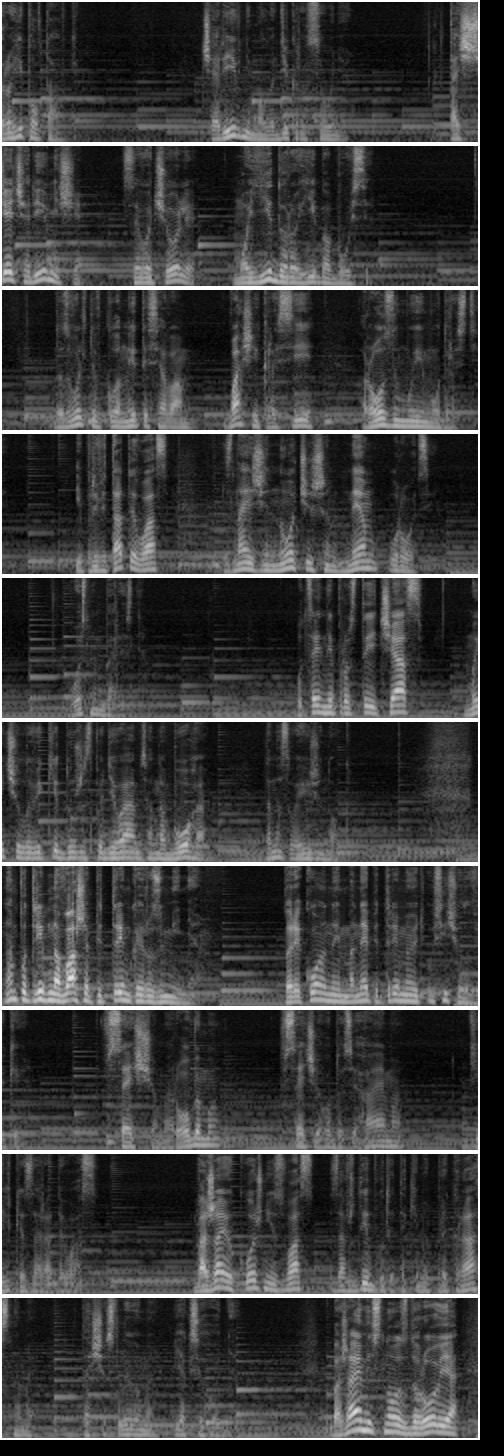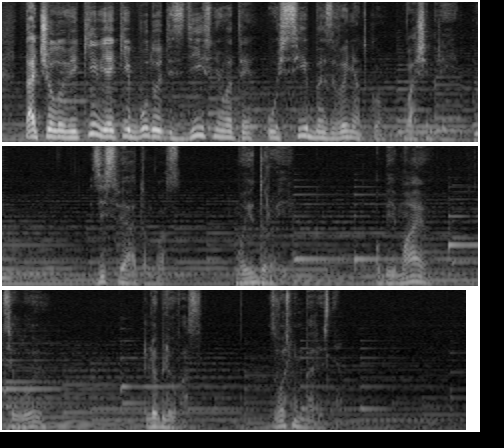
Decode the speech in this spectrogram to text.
Дорогі Полтавки, чарівні молоді красуні, та ще чарівніші сивочолі мої дорогі бабусі. Дозвольте вклонитися вам, вашій красі, розуму і мудрості, і привітати вас з найжіночішим днем у році 8 березня. У цей непростий час ми, чоловіки, дуже сподіваємося на Бога та на своїх жінок. Нам потрібна ваша підтримка і розуміння. Переконаний, мене підтримують усі чоловіки. Все, що ми робимо, все, чого досягаємо, тільки заради вас. Бажаю кожній з вас завжди бути такими прекрасними та щасливими, як сьогодні. Бажаю міцного здоров'я та чоловіків, які будуть здійснювати усі без винятку ваші мрії. Зі святом вас, мої дорогі. Обіймаю, цілую, люблю вас з 8 березня.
